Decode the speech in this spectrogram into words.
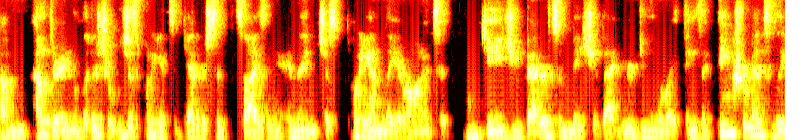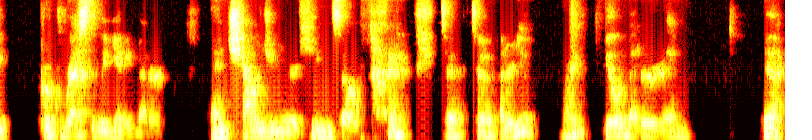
um, out there in the literature. We're just putting it together, synthesizing it, and then just putting on layer on it to engage you better, to make sure that you're doing the right things and incrementally, progressively getting better and challenging your human self to, to better you, right? Feel better and yeah.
